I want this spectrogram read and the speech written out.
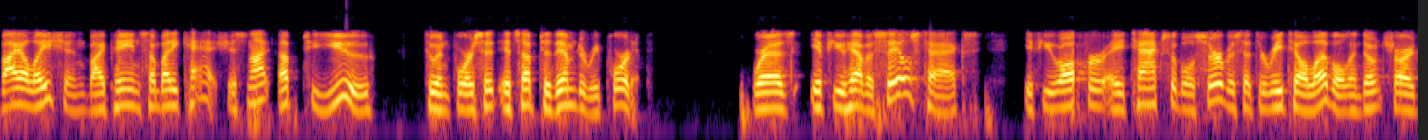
violation by paying somebody cash. It's not up to you to enforce it, it's up to them to report it. Whereas if you have a sales tax, if you offer a taxable service at the retail level and don't charge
